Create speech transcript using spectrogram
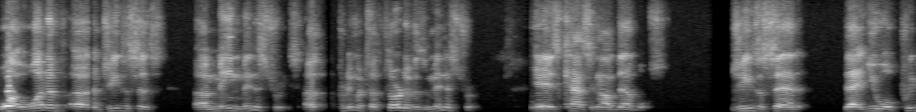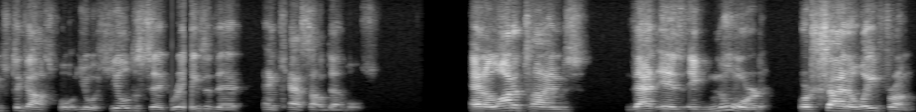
Well, one of uh, Jesus's uh, main ministries, uh, pretty much a third of his ministry, is casting out devils. Jesus said that you will preach the gospel, you will heal the sick, raise the dead, and cast out devils. And a lot of times that is ignored or shied away from,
